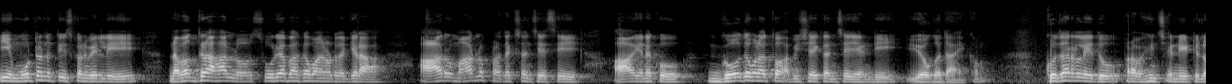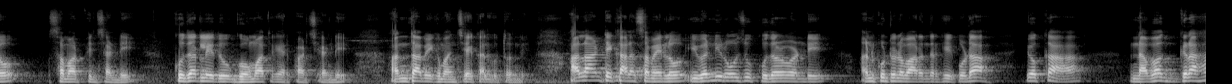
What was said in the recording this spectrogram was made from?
ఈ మూటను తీసుకొని వెళ్ళి నవగ్రహాల్లో సూర్య భగవానుడి దగ్గర ఆరు మార్లు ప్రదక్షిణ చేసి ఆయనకు గోధుమలతో అభిషేకం చేయండి యోగదాయకం. కుదరలేదు ప్రవహించే నీటిలో సమర్పించండి. కుదరలేదు గోమాతకు ఏర్పాటు చేయండి. అంతా మీకు మంచే కలుగుతుంది. అలాంటి కాల సమయంలో ఇవన్నీ రోజు కుదరవండి అనుకుంటున్న వారందరికీ కూడా ఈ యొక్క నవగ్రహ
